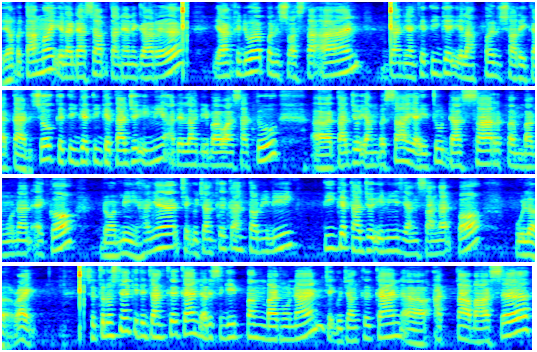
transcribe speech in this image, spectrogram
yang pertama ialah dasar pertanian negara, yang kedua penswastaan dan yang ketiga ialah pensyarikatan. So ketiga-tiga tajuk ini adalah di bawah satu uh, tajuk yang besar iaitu dasar pembangunan ekonomi. Hanya cikgu cangkakan tahun ini tiga tajuk ini yang sangat popular, right? Seterusnya kita jangkakan dari segi pembangunan, cikgu jangkakan uh, akta bahasa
